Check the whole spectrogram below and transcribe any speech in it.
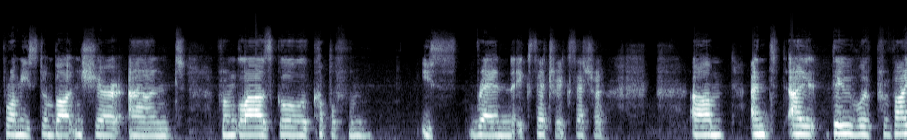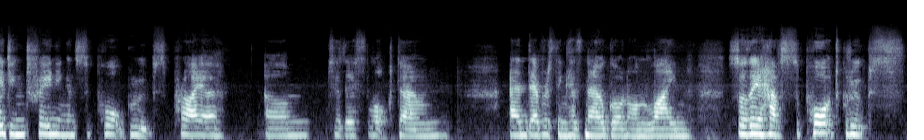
from East Dunbartonshire and from Glasgow, a couple from East Ren, etc., etc. Um, and I, they were providing training and support groups prior um, to this lockdown, and everything has now gone online. So they have support groups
